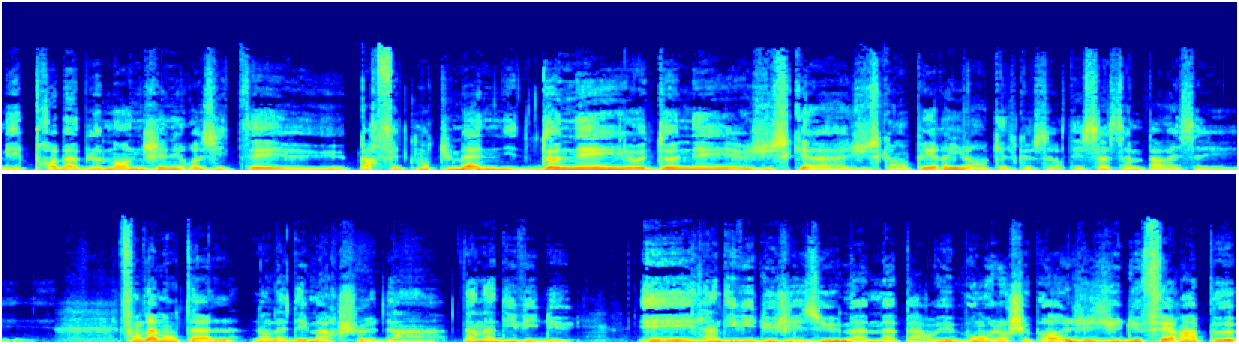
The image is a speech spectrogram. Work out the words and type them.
mais probablement une générosité euh, parfaitement humaine, donnée, euh, donnée jusqu'à jusqu'à en périr en quelque sorte. Et ça, ça me paraissait fondamental dans la démarche d'un d'un individu. Et l'individu Jésus m'a paru, bon, alors je sais pas, j'ai dû faire un peu,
